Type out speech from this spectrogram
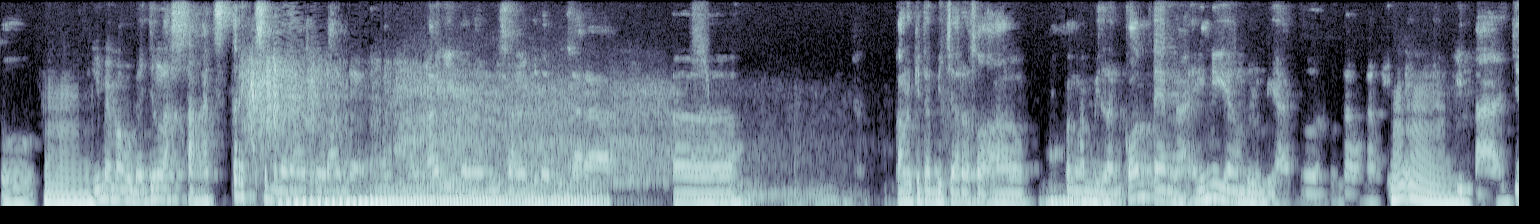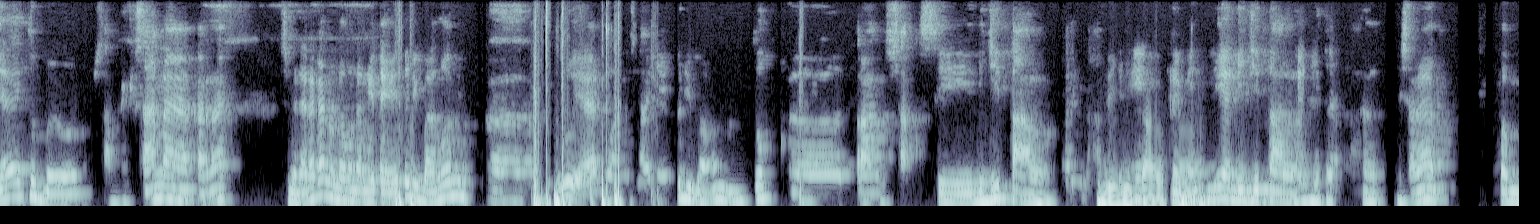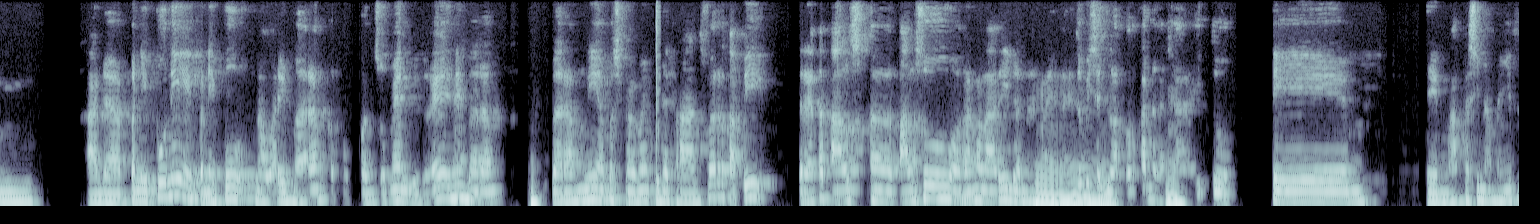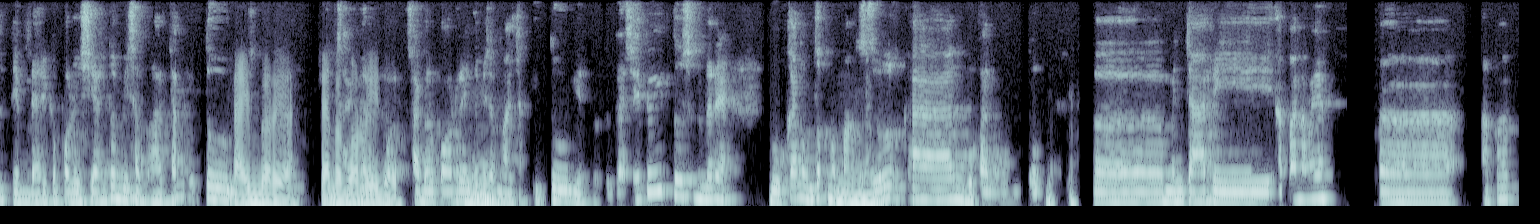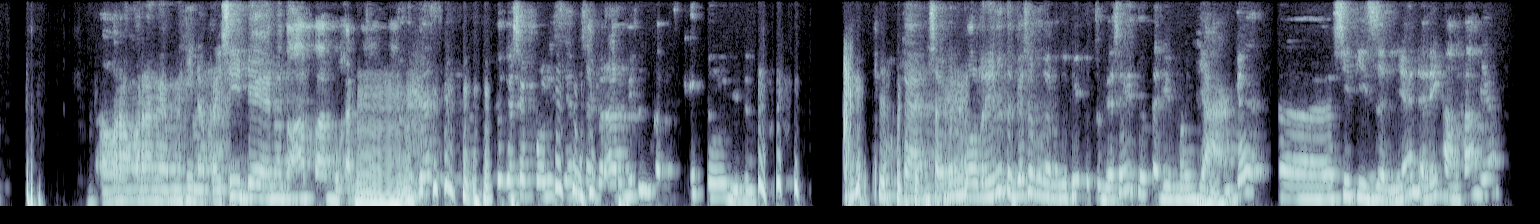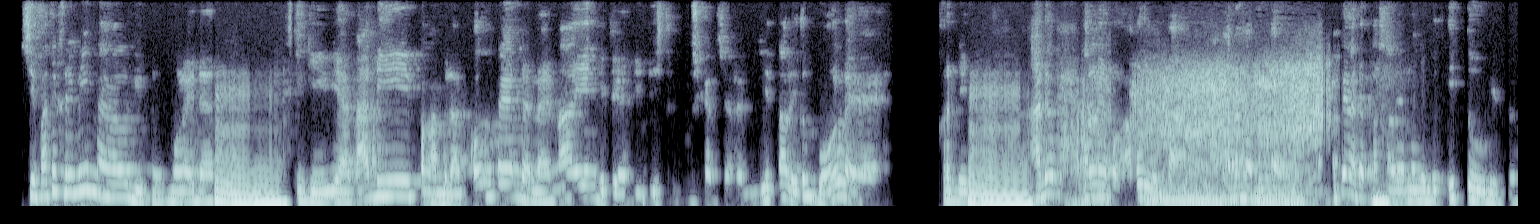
tuh Hmm. jadi memang udah jelas sangat strict sebenarnya aturannya lagi kalau misalnya kita bicara eh, kalau kita bicara soal pengambilan konten nah ini yang belum diatur undang-undang ini Hmm. kita aja itu belum sampai ke sana karena sebenarnya kan undang-undang ITE itu dibangun eh, dulu ya nuansanya itu dibangun untuk eh, transaksi digital. Digital. Ini krimin- Iya digital gitu. Eh, misalnya pem- ada penipu nih, penipu nawarin barang ke konsumen gitu. Eh ini barang barang nih apa segala macam udah transfer tapi ternyata palsu, eh, palsu orang lari dan lain-lain. Hmm. Itu bisa dilaporkan dengan Hmm. cara itu. Tim tim apa sih namanya itu tim dari kepolisian tuh bisa melacak itu Cyber ya, cyber Polri itu. cyber Polri itu Hmm. bisa melacak itu gitu tugasnya itu itu sebenarnya bukan untuk memakzulkan bukan untuk eh, mencari apa namanya eh, apa orang-orang yang menghina presiden atau apa bukan Hmm. tugas tugasnya polisian cyber army itu bukan itu gitu. Bukan cyber polri itu tugasnya bukan untuk itu tugasnya itu tadi menjaga eh, citizennya dari hal-hal yang sifatnya kriminal gitu. Mulai dari Hmm, hmm, segi ya tadi pengambilan konten dan lain-lain gitu ya didistribusikan secara digital itu boleh kerjanya hmm, hmm. ada pasalnya kok aku lupa karena nggak buka tapi ada pasal yang menyebut itu gitu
